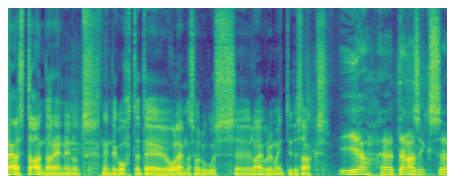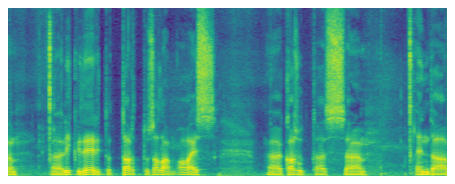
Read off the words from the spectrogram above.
ajas taandarenenud nende kohtade olemasolu, kus laevu remontida saaks. jah, tänaseks Äh, likvideeritud Tartu Sadam AS äh, kasutas äh, enda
